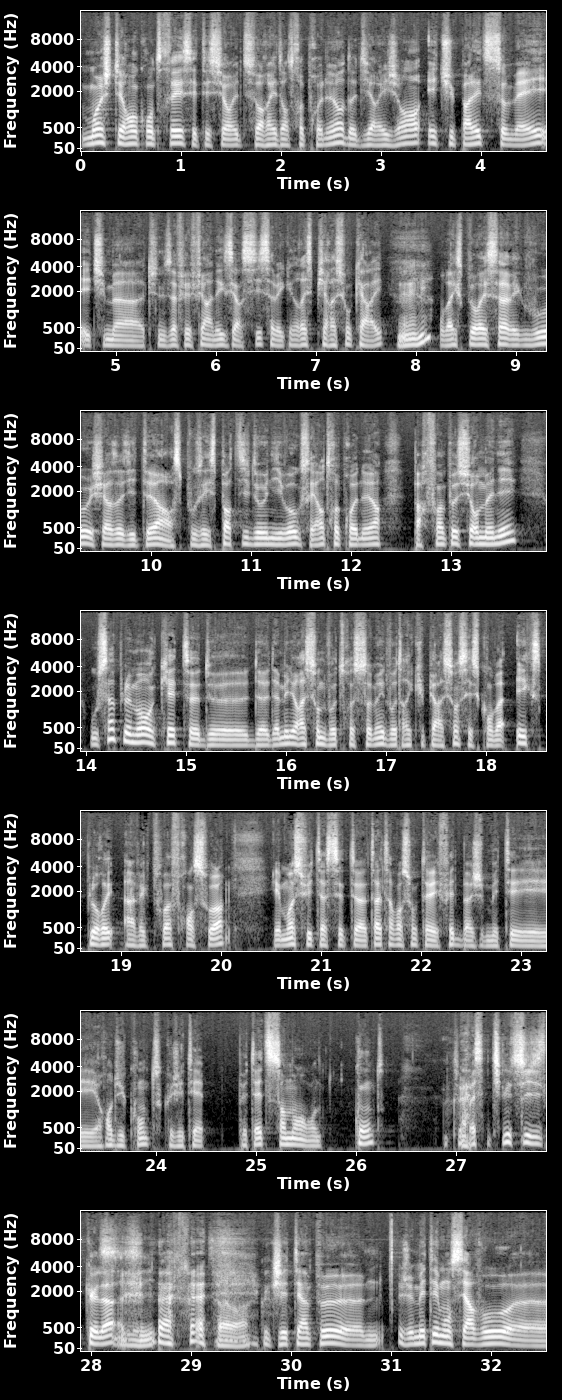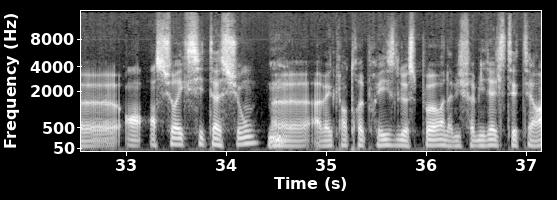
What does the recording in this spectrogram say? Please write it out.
moi, je t'ai rencontré, c'était sur une soirée d'entrepreneurs, de dirigeants, et tu parlais de sommeil, et tu, m'as, tu nous as fait faire un exercice avec une respiration carrée. Mhm. On va explorer ça avec vous, chers auditeurs. Alors, si vous êtes sportif de haut niveau, que vous soyez entrepreneur, parfois un peu surmené, ou simplement en quête de, d'amélioration de, votre sommeil, de votre récupération, c'est ce qu'on va explorer avec toi, François. Et moi, suite à cette, intervention que tu avais faite, bah, je m'étais rendu compte que j'étais peut-être sans m'en rendre compte je sais pas si tu me suis jusque-là. que j'étais un peu. Euh, je mettais mon cerveau euh, en, surexcitation mm. euh, avec l'entreprise, le sport, la vie familiale, etc.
